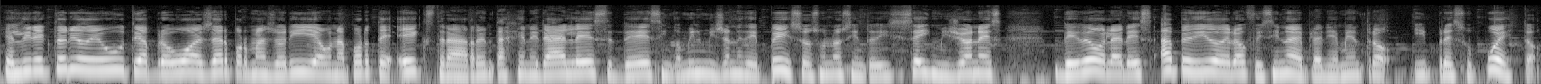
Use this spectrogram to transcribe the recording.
El directorio de UTE aprobó ayer por mayoría un aporte extra a rentas generales de 5 mil millones de pesos, unos 116 millones de dólares, a pedido de la Oficina de Planeamiento y Presupuesto.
